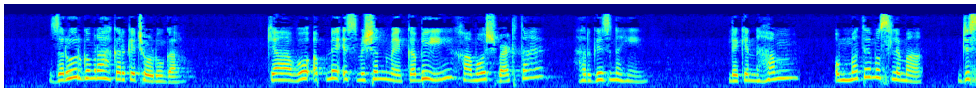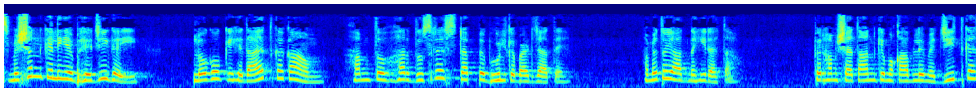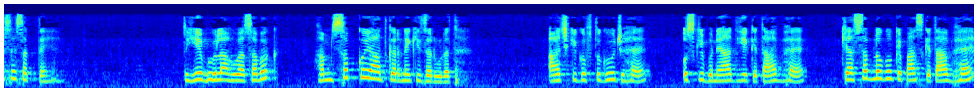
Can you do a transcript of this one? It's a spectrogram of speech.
ضرور گمراہ کر کے چھوڑوں گا۔ کیا وہ اپنے اس مشن میں کبھی خاموش بیٹھتا ہے؟ ہرگز نہیں۔ لیکن ہم امت مسلمہ، جس مشن کے لیے بھیجی گئی لوگوں کی ہدایت کا کام ہم تو ہر دوسرے سٹیپ پہ بھول کے بیٹھ جاتے ہیں۔ ہمیں تو یاد نہیں رہتا۔ پھر ہم شیطان کے مقابلے میں جیت کیسے سکتے ہیں؟ تو یہ بھولا ہوا سبق ہم سب کو یاد کرنے کی ضرورت ہے۔ آج کی گفتگو جو ہے، اس کی بنیاد یہ کتاب ہے۔ کیا سب لوگوں کے پاس کتاب ہے؟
